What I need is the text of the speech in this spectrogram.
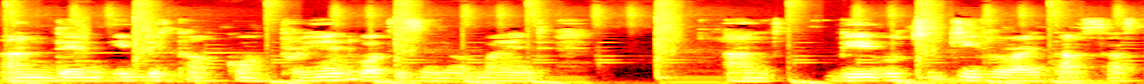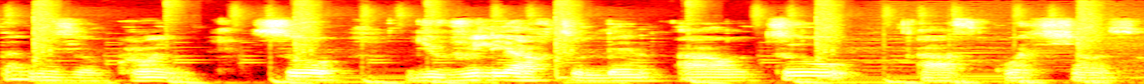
And then if they can comprehend what is in your mind, and be able to give right answers that means you're growing so you really have to learn how to ask questions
